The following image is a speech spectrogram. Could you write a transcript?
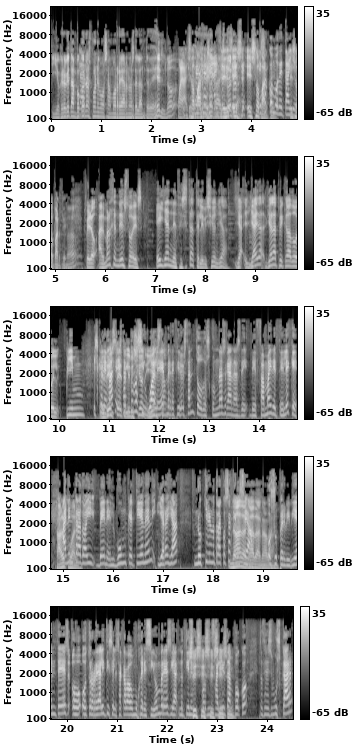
Y yo creo que tampoco nos ponemos a morrearnos delante de él, ¿no? Bueno, eso aparte. Es Es- eso aparte. como detalle. Eso aparte. Pero al margen de esto es, ella necesita televisión ya. Ya, ya, ya le ha pegado el pim. Es que el de además este están todos televisión y ya igual, ¿eh? Me refiero, están todos con unas ganas de, de fama y de tele que Tal han cual. entrado ahí, ven el boom que tienen y ahora ya no quieren otra cosa que Nada, no sea nada, nada. o supervivientes o otro reality se les ha acabado mujeres y hombres, ya no tienen Sí, sí, por sí, salir tampoco. Entonces es buscar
